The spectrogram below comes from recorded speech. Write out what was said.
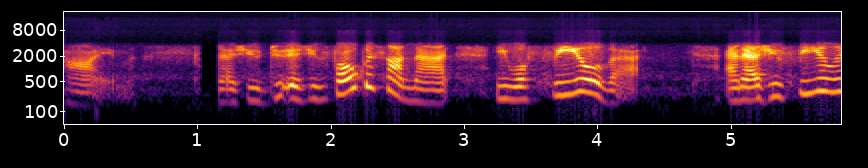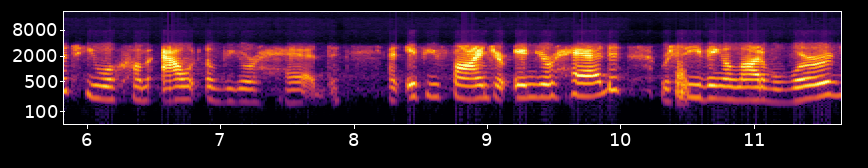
time. As you do, as you focus on that, you will feel that. And as you feel it, you will come out of your head. And if you find you're in your head, receiving a lot of words,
